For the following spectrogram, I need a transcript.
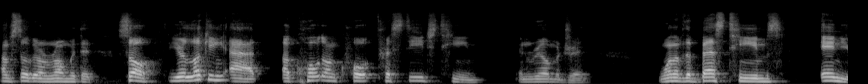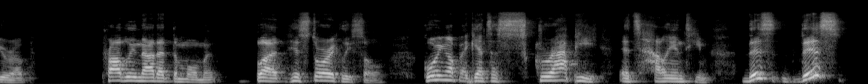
I'm still gonna run with it. So you're looking at a quote unquote prestige team in Real Madrid, one of the best teams in Europe. Probably not at the moment, but historically so. Going up against a scrappy Italian team. This this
